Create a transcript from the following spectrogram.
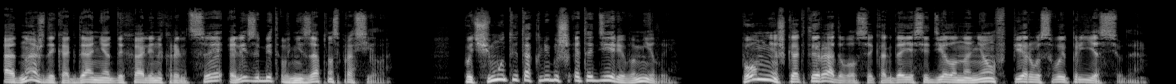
Однажды, когда они отдыхали на крыльце, Элизабет внезапно спросила. «Почему ты так любишь это дерево, милый? Помнишь, как ты радовался, когда я сидела на нем в первый свой приезд сюда?»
